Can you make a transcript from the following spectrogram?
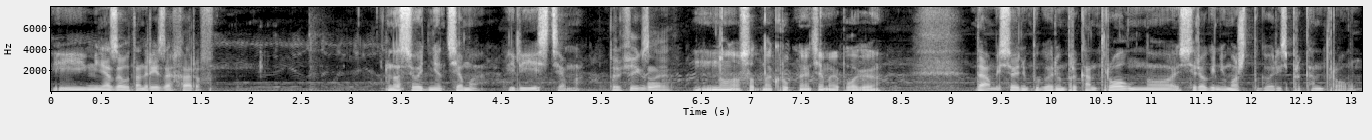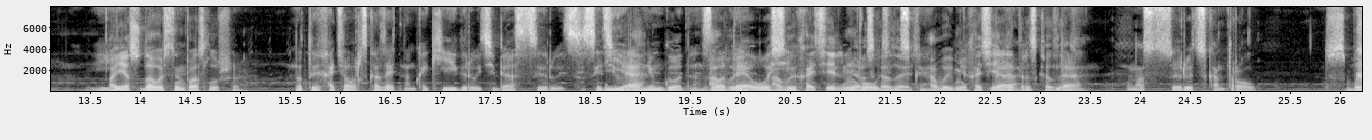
и меня зовут Андрей Захаров. У нас сегодня нет темы, или есть тема? Да фиг знает. Ну, у нас одна крупная тема, я полагаю. Да, мы сегодня поговорим про контрол, но Серега не может поговорить про контрол. И- А я с удовольствием послушаю. Но ты хотел рассказать нам, какие игры у тебя ассоциируются с этим Я? временем года. А Золотая вы- осень. А вы хотели мне рассказать? А вы мне хотели Да, это рассказать? Да. У нас ассоциируется контрол С Бол-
